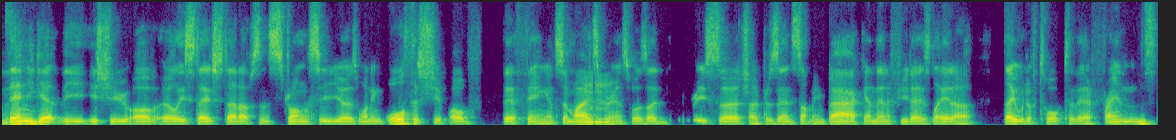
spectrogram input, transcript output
Then you get the issue of early stage startups and strong CEOs wanting authorship of their thing. And so my mm-hmm. experience was I research, I present something back, and then a few days later, they would have talked to their friends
